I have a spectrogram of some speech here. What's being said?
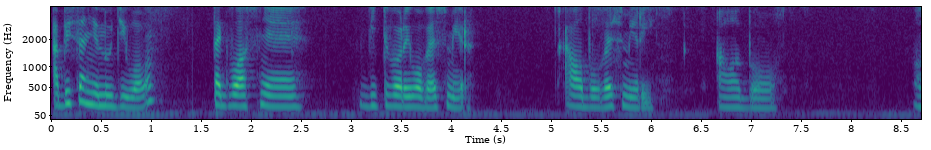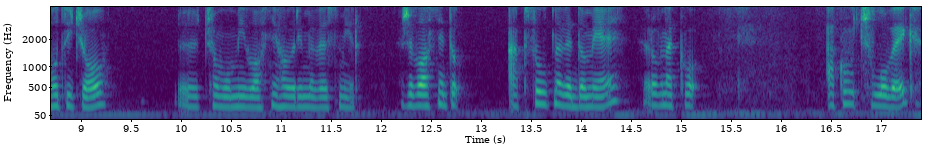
aby sa nenudilo, tak vlastne vytvorilo vesmír. Alebo vesmíry. Alebo hocičo, e, čomu my vlastne hovoríme vesmír. Že vlastne to absolútne vedomie, rovnako ako človek,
